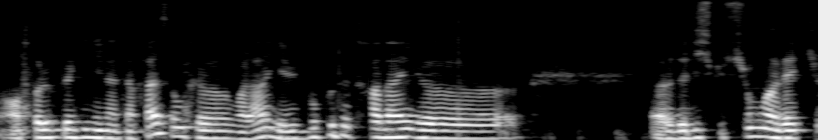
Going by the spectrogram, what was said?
entre le plugin et l'interface. Donc euh, voilà, il y a eu beaucoup de travail euh, de discussion avec,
